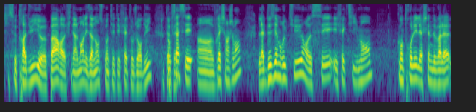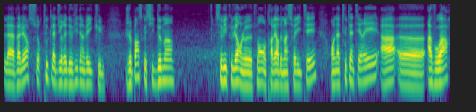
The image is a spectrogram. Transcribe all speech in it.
qui se traduit euh, par euh, finalement les annonces qui ont été faites aujourd'hui. Donc fait. ça, c'est un vrai changement. La deuxième rupture, euh, c'est effectivement contrôler la chaîne de valeur, la valeur sur toute la durée de vie d'un véhicule. Je pense que si demain, ce véhicule-là, on le vend au travers de mensualités, on a tout intérêt à euh, avoir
